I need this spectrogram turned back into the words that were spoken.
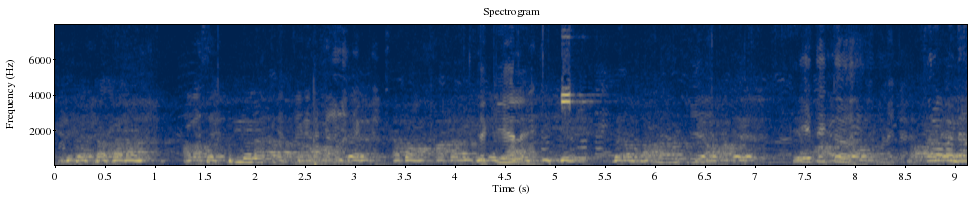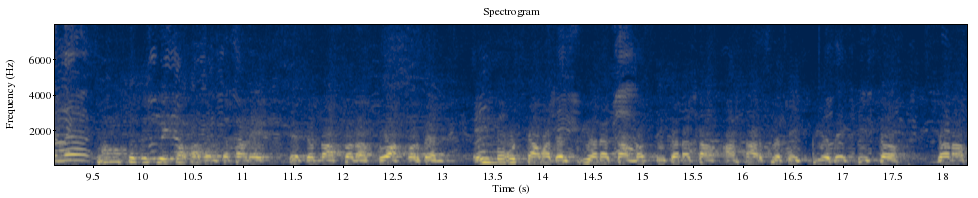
শুভেচ্ছা জানাই আমাদের প্রিয় নেতা এবং আগামী কি হলে? যেন মনে হচ্ছে আমাদের সংসদে কথা বলতে পারে সেজন্য আপনারা দোয়া করবেন। এই মুহূর্তে আমাদের প্রিয় নেতা নন্দিত নেতা আশার প্রতীক প্রিয় ব্যক্তিত্ব জনাব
